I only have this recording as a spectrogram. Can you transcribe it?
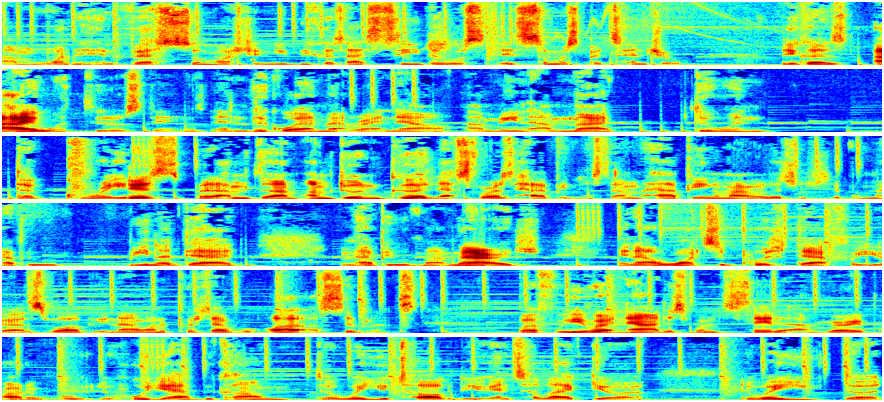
I'm wanting to invest so much in you because I see there was there's so much potential. Because I went through those things and look where I'm at right now. I mean, I'm not doing the greatest, but I'm I'm, I'm doing good as far as happiness. I'm happy in my relationship. I'm happy with being a dad. I'm happy with my marriage, and I want to push that for you as well. And I want to push that for all our siblings. But for you right now, I just wanted to say that I'm very proud of who, who you have become, the way you talk, your intellect, your the way you the,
